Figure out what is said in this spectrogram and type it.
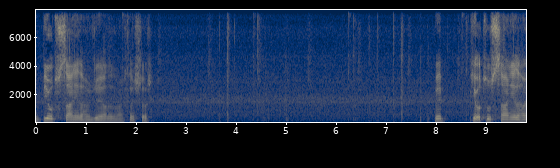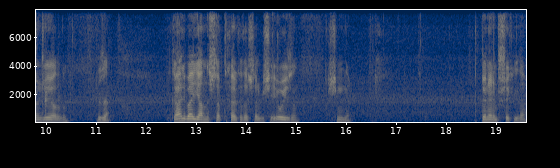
Bir 30 saniye daha önceye alalım arkadaşlar. Ve bir 30 saniye daha önceye alalım. Güzel. Galiba yanlış yaptık arkadaşlar bir şeyi. O yüzden şimdi dönelim şu şekilde.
